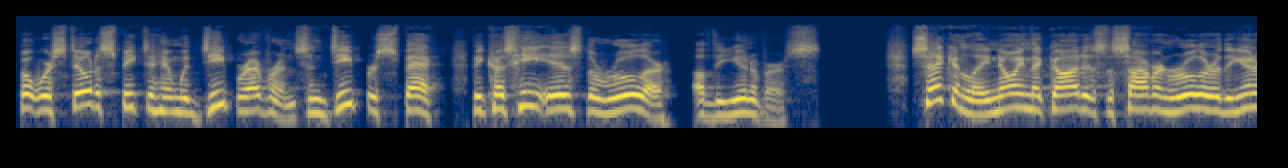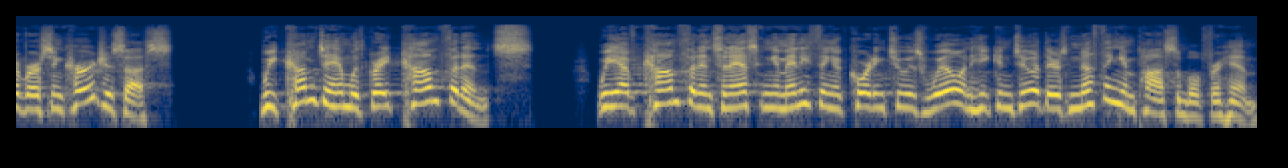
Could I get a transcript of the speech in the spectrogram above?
but we're still to speak to Him with deep reverence and deep respect because He is the ruler of the universe. Secondly, knowing that God is the sovereign ruler of the universe encourages us. We come to Him with great confidence. We have confidence in asking Him anything according to His will, and He can do it. There's nothing impossible for Him.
